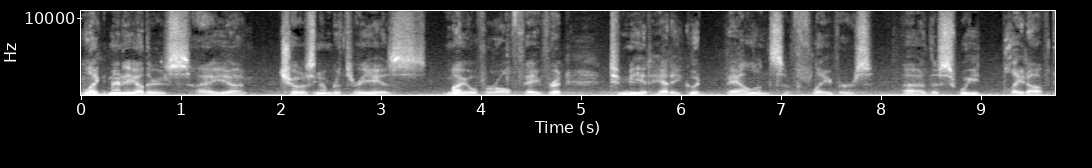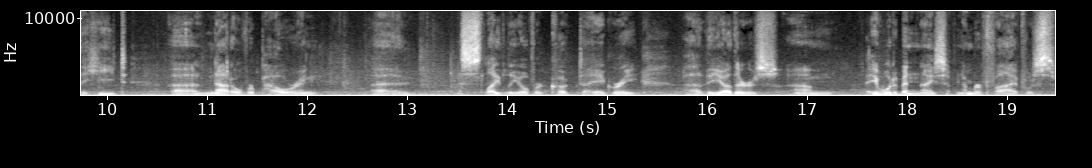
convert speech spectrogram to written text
Like many others, I uh, chose number three as my overall favorite. To me, it had a good balance of flavors. Uh, the sweet played off the heat, uh, not overpowering, uh, slightly overcooked, I agree. Uh, the others, um, it would have been nice if number five was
